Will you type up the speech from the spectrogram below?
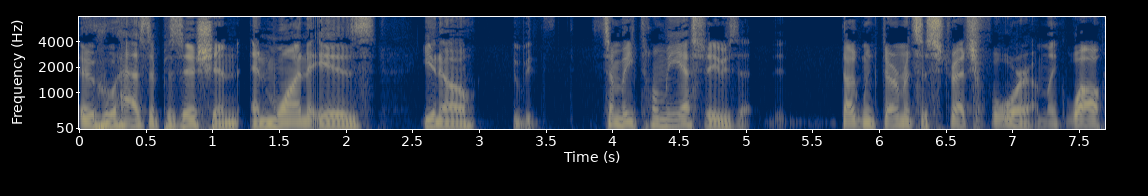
who has a position, and one is, you know, somebody told me yesterday he was Doug McDermott's a stretch four. I'm like, well,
